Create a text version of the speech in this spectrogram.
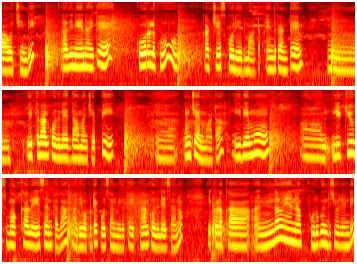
బాగా వచ్చింది. అది నేనైతే కూరలకు కట్ చేసుకోలేదు మాట ఎందుకంటే విత్తనాలు వదిలేద్దామని చెప్పి ఉంచానమాట ఇదేమో లిట్యూస్ మొక్కలు వేసాను కదా. అది ఒకటే కోసాను మిగతా విత్తనాలు వదిలేసాను ఇక్కడ ఒక అందమైన పురుగు ఉంది చూడండి.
